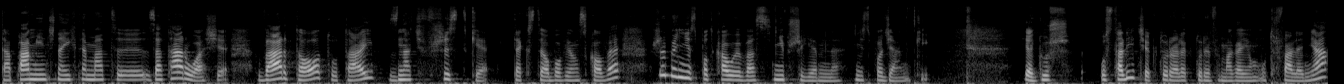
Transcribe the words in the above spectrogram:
ta pamięć na ich temat y, zatarła się. Warto tutaj znać wszystkie teksty obowiązkowe, żeby nie spotkały Was nieprzyjemne niespodzianki. Jak już ustalicie, które lektury wymagają utrwalenia,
